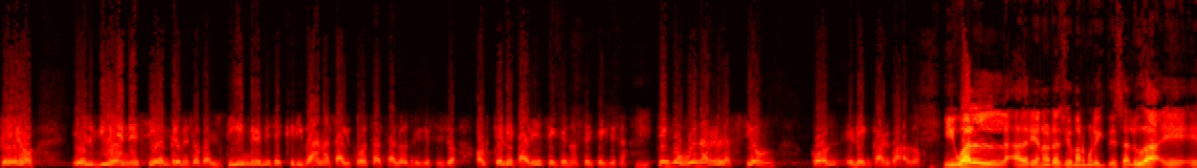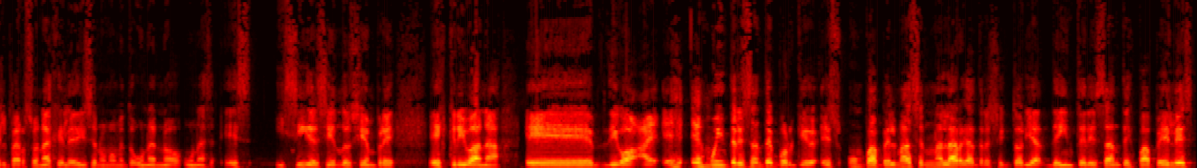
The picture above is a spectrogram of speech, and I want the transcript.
pero él viene siempre, me toca el timbre, me dice escribana tal cosa, tal otra, y qué sé yo. A usted le parece que no sé qué, qué sé. Tengo buena relación con el encargado. Igual Adrián Horacio Marmurek te saluda, eh, el personaje le dice en un momento, una no, una es y sigue siendo siempre escribana. Eh, digo, es, es, muy interesante porque es un papel más en una larga trayectoria de interesantes papeles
